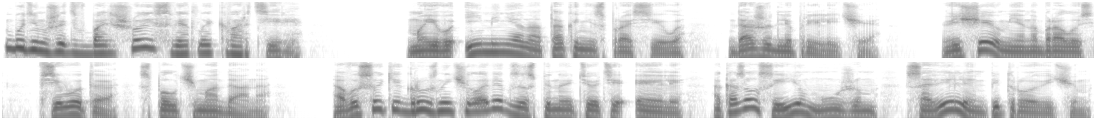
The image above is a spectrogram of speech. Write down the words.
Будем жить в большой светлой квартире». Моего имени она так и не спросила, даже для приличия. Вещей у меня набралось всего-то с полчемодана — а высокий грузный человек за спиной тети Эли оказался ее мужем, Савелием Петровичем,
